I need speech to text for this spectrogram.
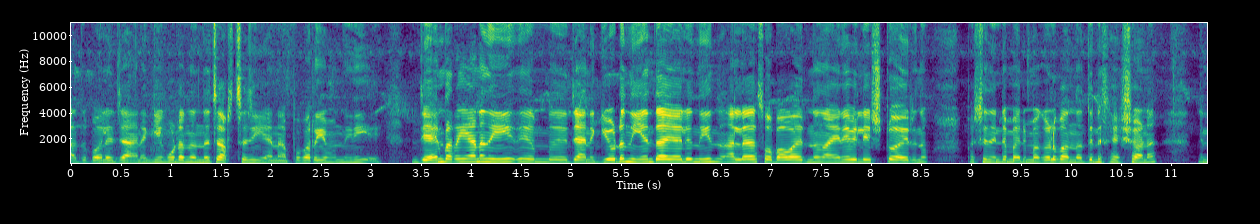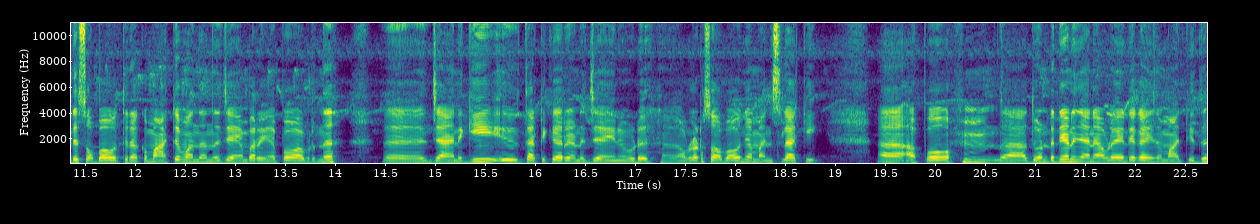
അതുപോലെ ജാനകിയും കൂടെ നിന്ന് ചർച്ച ചെയ്യാണ്. അപ്പോൾ പറയും നീ ജയൻ പറയാണ് നീ ജാനകിയോട് നീ എന്തായാലും നീ നല്ല സ്വഭാവമായിരുന്നു നയനെ വലിയ ഇഷ്ടമായിരുന്നു. പക്ഷെ നിന്റെ മരുമകൾ വന്നതിന് ശേഷമാണ് നിന്റെ സ്വഭാവത്തിനൊക്കെ മാറ്റം വന്നതെന്ന് ജയൻ പറയും. അപ്പോൾ അവിടുന്ന് ജാനകി തട്ടിക്കയറുകയാണ് ജയനോട്. അവളുടെ സ്വഭാവം ഞാൻ മനസ്സിലാക്കി. അപ്പോൾ അതുകൊണ്ട് തന്നെയാണ് ഞാൻ അവളെ എന്റെ കയ്യിൽ നിന്ന് മാറ്റിയത്.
